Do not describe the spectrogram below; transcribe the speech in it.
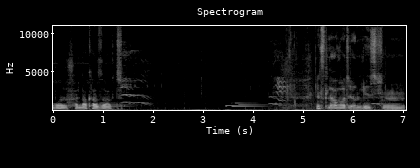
wo Schalaka sagt. Jetzt labert er ein bisschen.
